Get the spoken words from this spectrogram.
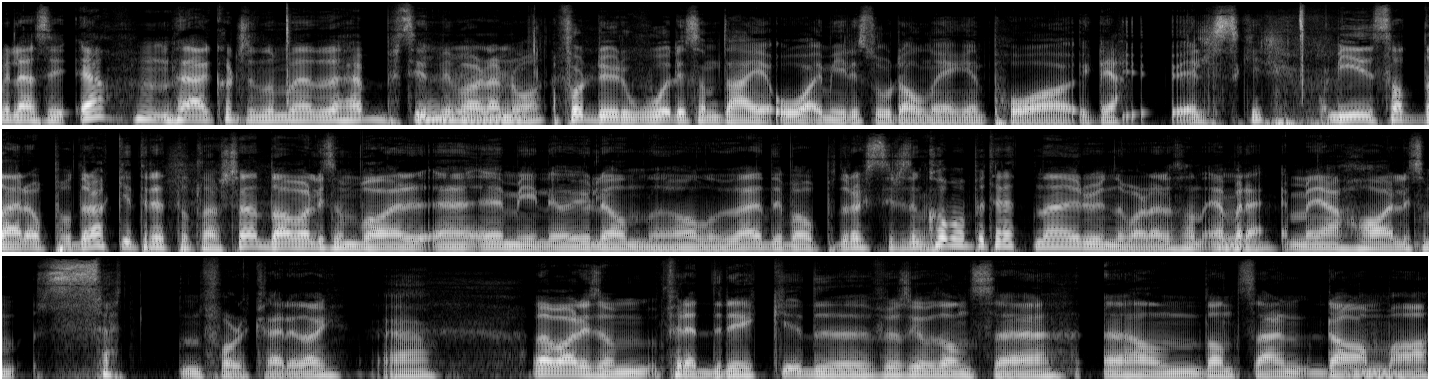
vil jeg si. Ja, det er kanskje noe med The Hub, siden vi var der nå. For dro liksom deg og Emilie Stordalen og gjengen på Ja. Elsker. Vi satt der oppe og drakk i 13. etasje. Da var liksom var eh, Emilie og Julianne og alle de der De var oppe og drakk. Så de sånn, kom opp i 13., Rune var der og sånn. Jeg bare Men jeg har liksom 17 folk her i dag. Ja. Det var liksom Fredrik For fra Skal vi danse, eh, han danseren, dama,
